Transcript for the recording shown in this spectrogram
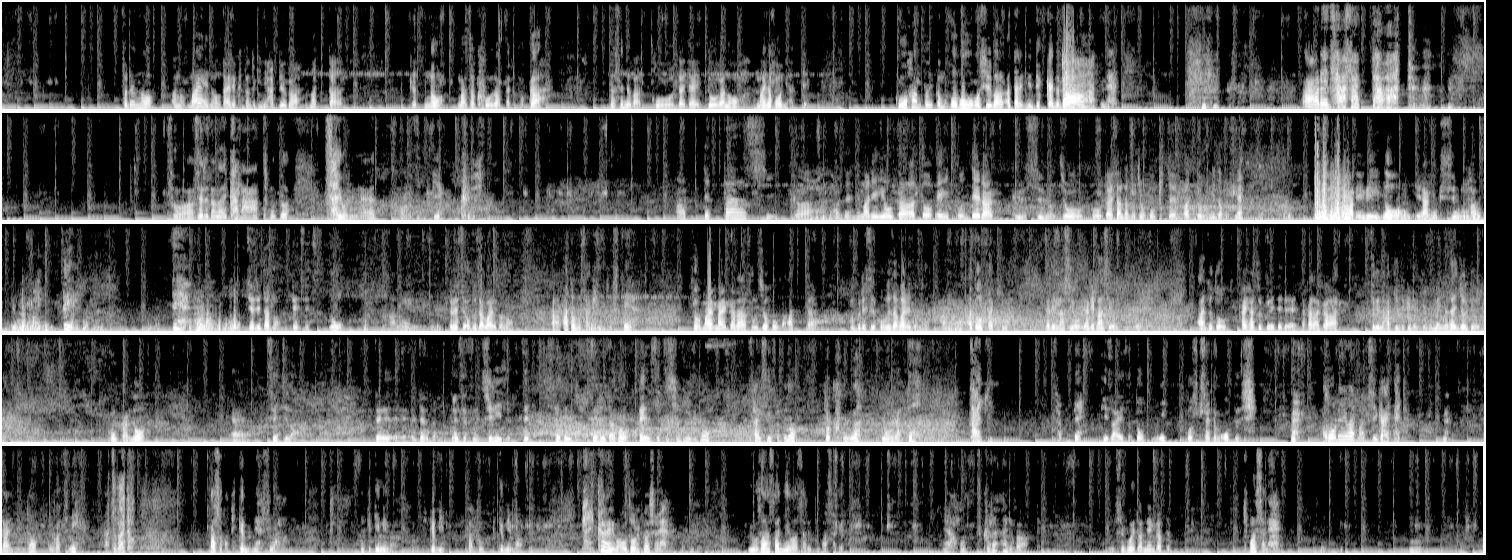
それの、あの、前のダイレクトの時に発表があったやつの、まあ、続報だったりとか、そういうのが、こう、大体動画の前の方にあって、後半というかもうほぼほぼ終盤あたりにでっかいのドーンってね、あれ刺さったわってそう、あ、ゼルダないかなって思ったら、最後にね、びっくりした。あって確か、あれね、マリオカート8デラックスの情報、第3弾の情報来て、あと2だもんね。スーパーベビーのデラックスの発表があって、で、ゼルダの伝説の、あの、ブレス・オブ・ザ・ワイルドのあ後の作品として、そう、前々からその情報があった、ブレス・オブ・ザ・ワイルドの、あの、後の作品、やりますよ、やりますよってあ、ちょっと開発遅れてて、なかなかすぐの発表できなくてごめんなさい状況で、今回の、えー、スイッチの、で、ゼルダの伝説のシリーズ、ゼゼルダの伝説シリーズの最新作の続報がようやっと解禁されて、ティザー映像とともに公式サイトもオープンし、ね、これは間違いないと。ね、来年の5月に発売と。あ、そうか、ピクミンね、そうだ。ピクミンは、ピクミン、あ、そう、ピクミンもあって。ピクミンは驚きましたね。魚沢さんにはされてましたけど。いや、ほんと作らないのかなって。すごい残念がって、来ましたね。うん。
